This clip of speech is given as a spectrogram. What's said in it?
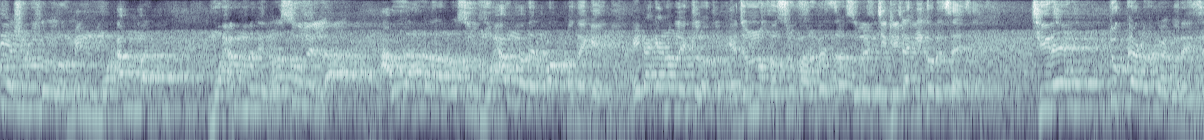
দিয়ে শুরু করল, মিন মুহাম্মদ মুহাম্মদের রসুলিল্লাহ। আল্লাহ তালা রসুল মুহাম্মদের পক্ষ থেকে। এটা কেন লিখলো? এজন্য খসরু পারভেজ রাসুলের চিঠিটা কি করেছে? ছিঁড়ে টুকরা টুকরা করেছে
